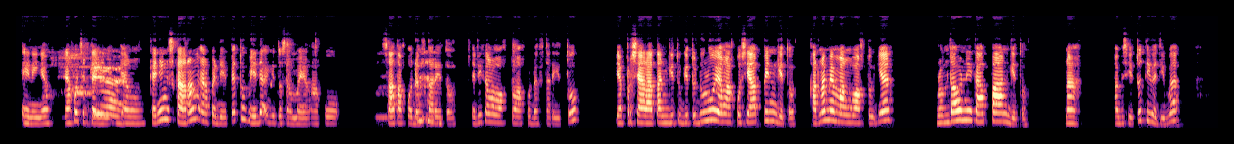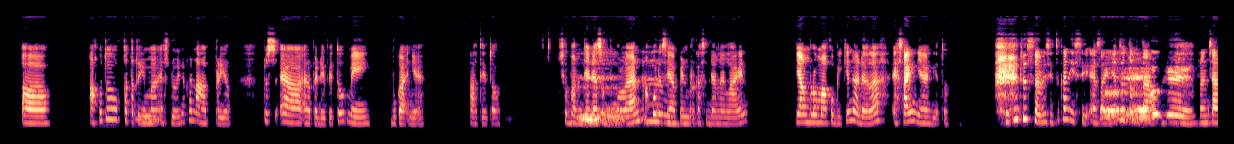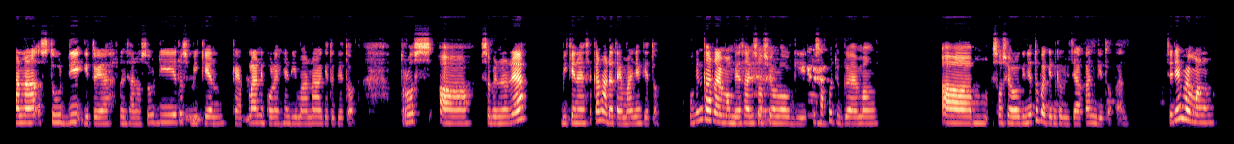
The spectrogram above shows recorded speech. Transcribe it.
ininya. Yang aku ceritain Iya. yang kayaknya yang sekarang LPDP tuh beda gitu sama yang aku saat aku daftar itu. Jadi kalau waktu aku daftar itu ya persyaratan gitu-gitu dulu yang aku siapin gitu. Karena memang waktunya belum tahu nih kapan gitu. Nah, habis itu tiba-tiba eh aku tuh keterima S2-nya kan April. Terus eh, LPDP tuh Mei bukanya saat itu. Coba jeda sebulan, aku udah siapin berkas dan lain-lain. Yang belum aku bikin adalah esainya gitu. Terus habis itu kan isi esainya tuh tentang Oke. rencana studi gitu ya, rencana studi, terus bikin kayak plan kuliahnya di mana gitu-gitu. Terus eh sebenarnya bikin esai kan ada temanya gitu. Mungkin karena emang biasa di sosiologi, terus aku juga emang em, sosiologinya tuh bagian kebijakan gitu kan. Jadi memang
